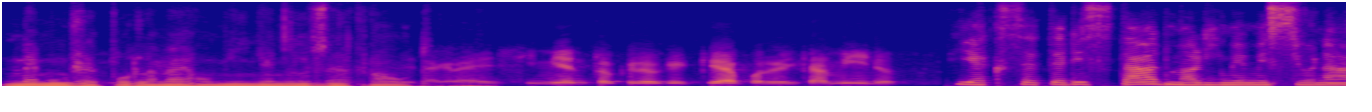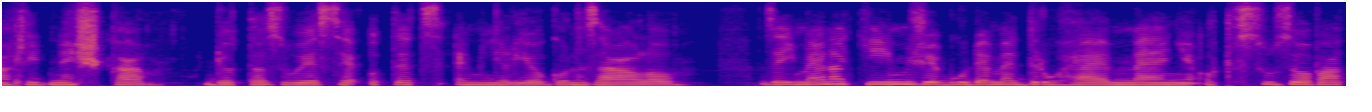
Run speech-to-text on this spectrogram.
nemůže podle mého mínění vzniknout. Jak se tedy stát malými misionáři dneška, dotazuje se otec Emilio Gonzalo. Zejména tím, že budeme druhé méně odsuzovat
